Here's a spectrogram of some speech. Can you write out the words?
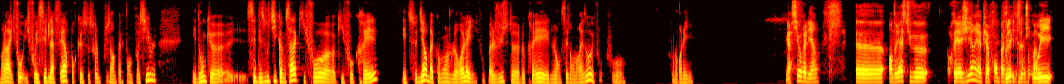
Voilà, il faut, il faut essayer de la faire pour que ce soit le plus impactant possible. Et donc, c'est des outils comme ça qu'il faut, qu'il faut créer et de se dire bah, comment je le relaye. Il ne faut pas juste le créer et le lancer dans le réseau, il faut, faut le relayer. Merci Aurélien. Euh, Andreas, tu veux réagir et puis après on passe à la question Oui,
